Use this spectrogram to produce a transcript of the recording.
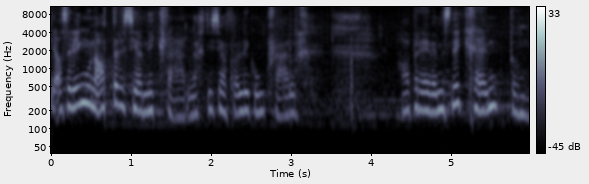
Die also Ringe und Nattern sind ja nicht gefährlich, die sind ja völlig ungefährlich. Aber äh, wenn man es nicht kennt und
